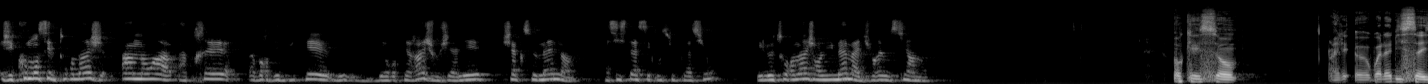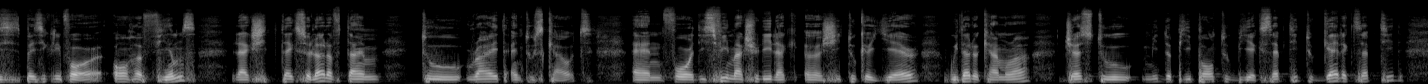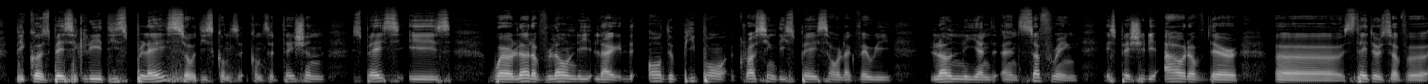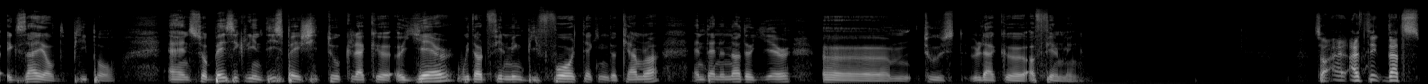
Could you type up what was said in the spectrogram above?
J'ai commencé le tournage un an après avoir débuté les repérages où j'allais chaque semaine assister à ces consultations. Et le tournage en lui-même a duré aussi un an. Okay, so uh, what Alice says is basically for all her films, like she takes a lot of time to write and to scout. And for this film, actually, like uh, she took a year without a camera just to meet the people, to be accepted, to get accepted, because basically this place, so this cons- consultation space, is where a lot of lonely, like all the people crossing this space are like very lonely and, and suffering, especially out of their uh, status of uh, exiled people. And so basically in this space, she took like a, a year without filming before taking the camera, and then another year um, to like uh, of filming. So I, I think that's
